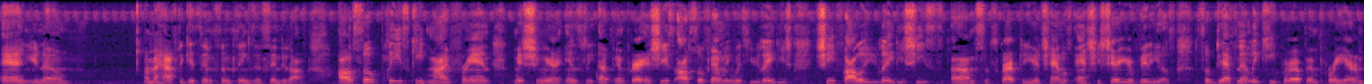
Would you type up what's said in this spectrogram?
And, you know, I'm going to have to get them some things and send it off. Also, please keep my friend, Miss Chimere Ensley, up in prayer. And she's also family with you ladies. She follow you ladies. She's um, subscribed to your channels and she share your videos. So definitely keep her up in prayer.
